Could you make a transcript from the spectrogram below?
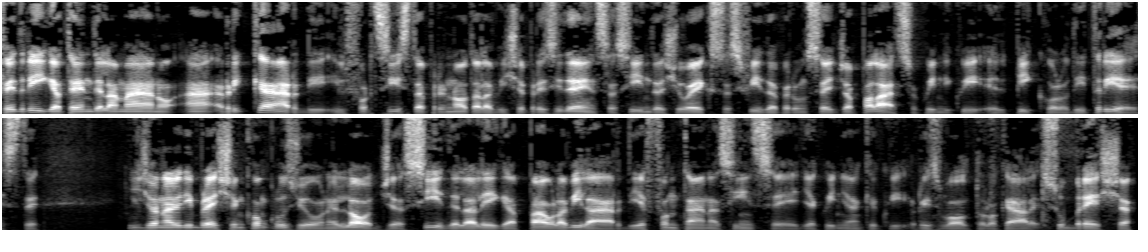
Federica tende la mano a Riccardi, il forzista prenota la vicepresidenza, sindaci o ex sfida per un seggio a palazzo, quindi qui è il piccolo di Trieste. Il giornale di Brescia in conclusione, Loggia sì della Lega Paola Vilardi e Fontana si insedia, quindi anche qui risvolto locale su Brescia.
